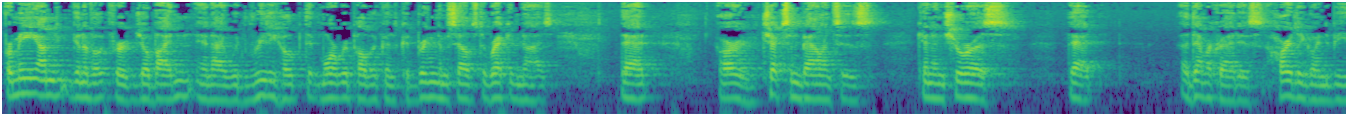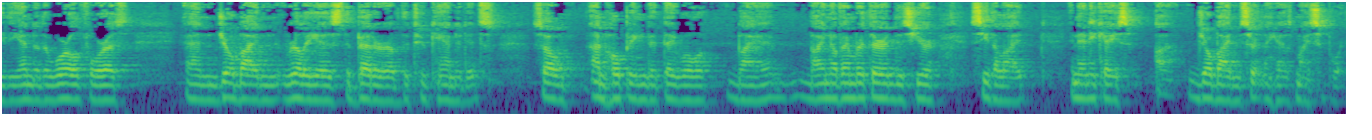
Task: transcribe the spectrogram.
For me, I'm going to vote for Joe Biden, and I would really hope that more Republicans could bring themselves to recognize that our checks and balances can ensure us that a Democrat is hardly going to be the end of the world for us, and Joe Biden really is the better of the two candidates. So I'm hoping that they will, by, by November 3rd this year, see the light. In any case, uh, Joe Biden certainly has my support.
